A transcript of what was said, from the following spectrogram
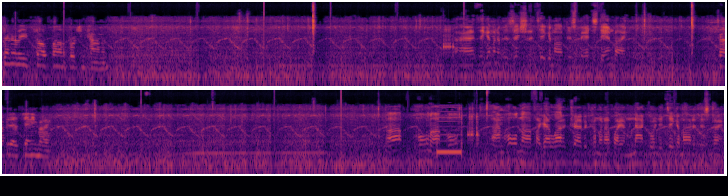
Center lane, southbound approaching Common. All right, I think I'm in a position to take him out. Dispatch, stand by. Copy that. Standing by. Uh, hold up, hold. I'm holding off. I got a lot of traffic coming up. I am not going to take him out at this time.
